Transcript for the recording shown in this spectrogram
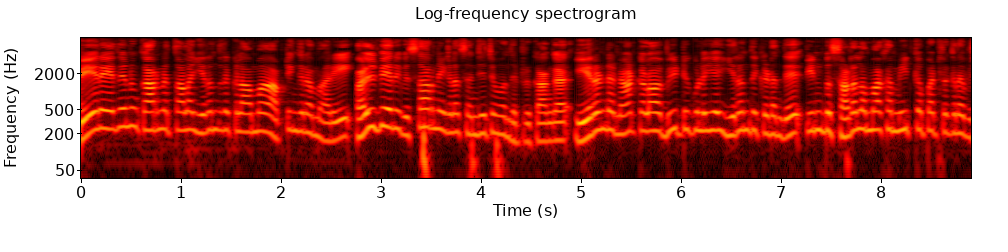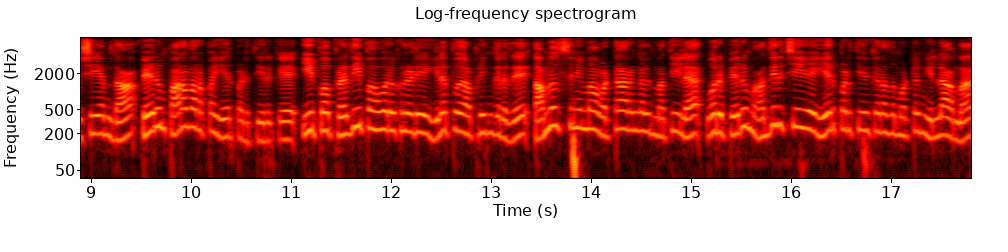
வேற ஏதேனும் காரணத்தால இறந்திருக்கலாமா அப்படிங்கிற மாதிரி பல்வேறு விசாரணைகளை செஞ்சுட்டு வந்துட்டு இருக்காங்க இரண்டு நாட்களா வீட்டுக்குள்ளேயே இறந்து கிடந்து பின்பு சடலமாக மீட்கப்பட்டிருக்கிற விஷயம்தான் பெரும் பரபரப்பை ஏற்படுத்தி இருக்கு இப்போ பிரதீப் அவர்களுடைய இழப்பு அப்படிங்கிறது தமிழ் சினிமா வட்டாரங்கள் மத்தியில ஒரு பெரும் அதிர்ச்சியை ஏற்படுத்தி இருக்கிறது மட்டும் இல்லாம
